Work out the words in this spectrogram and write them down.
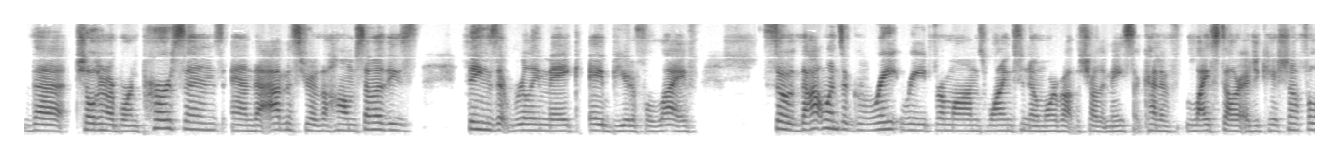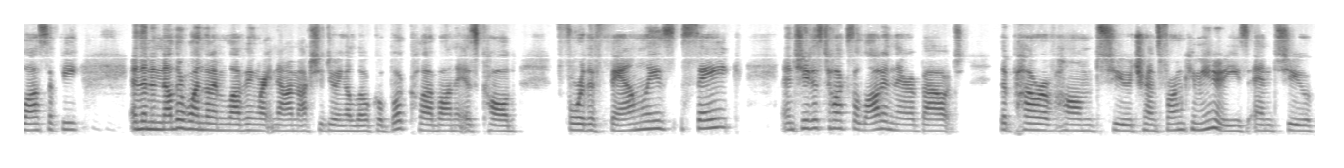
the children are born persons and the atmosphere of the home. Some of these things that really make a beautiful life. So that one's a great read for moms wanting to know more about the Charlotte Mason kind of lifestyle or educational philosophy. Mm-hmm. And then another one that I'm loving right now, I'm actually doing a local book club on it, is called For the Family's Sake. And she just talks a lot in there about the power of home to transform communities and to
